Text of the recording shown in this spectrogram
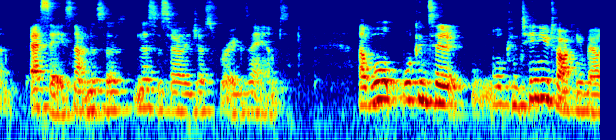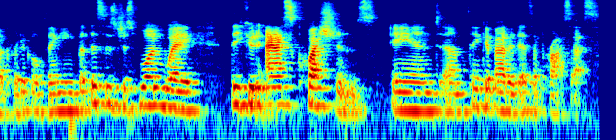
um, essays, not necess necessarily just for exams. Uh, we'll, we'll, consider, we'll continue talking about critical thinking, but this is just one way that you can ask questions and um, think about it as a process.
